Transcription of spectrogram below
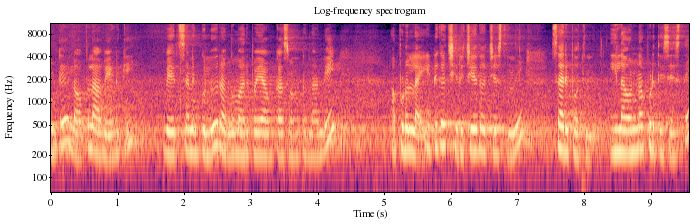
ఉంటే లోపల ఆ వేడికి వేరుశనగ గుళ్ళు రంగు మారిపోయే అవకాశం ఉంటుందండి. అప్పుడు లైట్గా చిరిచేది వచ్చేస్తుంది సరిపోతుంది. ఇలా ఉన్నప్పుడు తీసేస్తే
